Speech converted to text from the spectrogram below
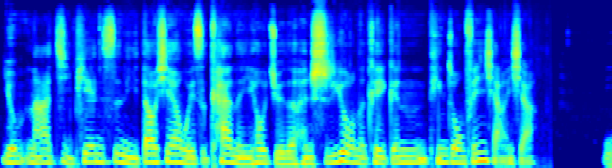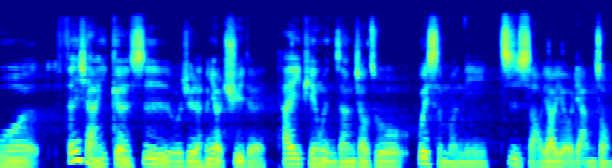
有哪几篇是你到现在为止看了以后觉得很实用的，可以跟听众分享一下？我分享一个是我觉得很有趣的，他一篇文章叫做《为什么你至少要有两种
